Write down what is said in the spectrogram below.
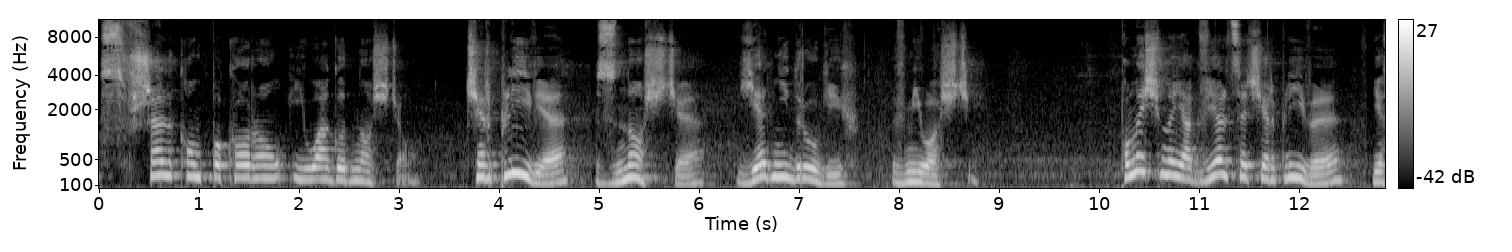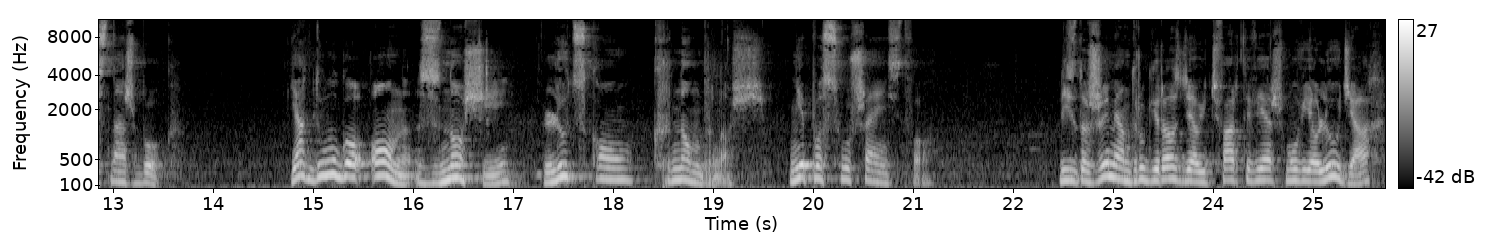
z wszelką pokorą i łagodnością. Cierpliwie znoście jedni drugich w miłości. Pomyślmy, jak wielce cierpliwy jest nasz Bóg. Jak długo On znosi ludzką krnąbrność, nieposłuszeństwo. List do Rzymian, drugi rozdział i czwarty wiersz mówi o ludziach,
